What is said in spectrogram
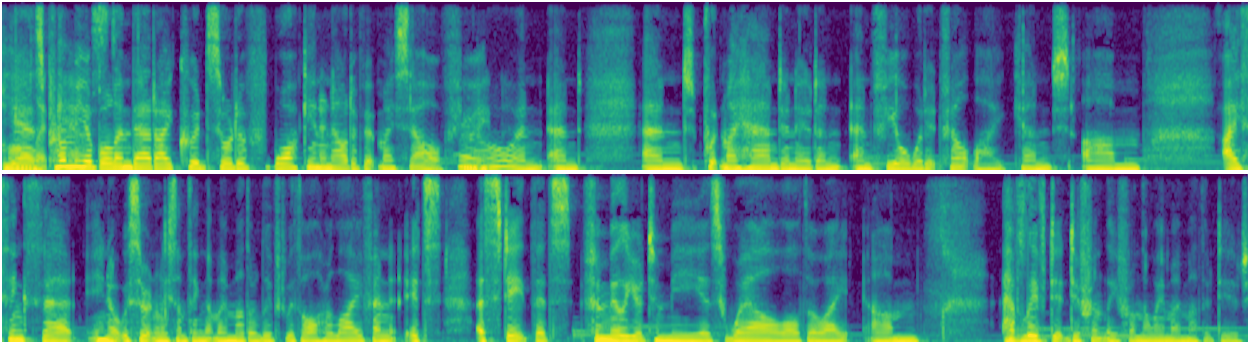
yes permeable and that i could sort of walk in and out of it myself you right. know and and and put my hand in it and and feel what it felt like and um, I think that, you know, it was certainly something that my mother lived with all her life, and it's a state that's familiar to me as well, although I um, have lived it differently from the way my mother did.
